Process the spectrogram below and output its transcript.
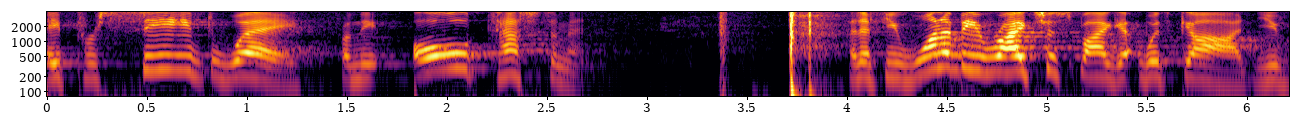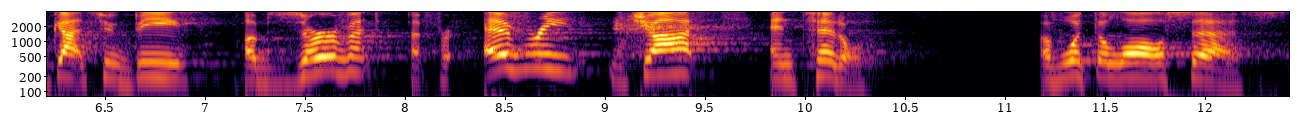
a perceived way from the Old Testament that if you want to be righteous by, with God, you've got to be observant for every jot and tittle of what the law says.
